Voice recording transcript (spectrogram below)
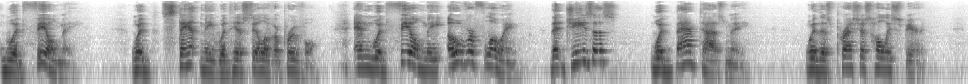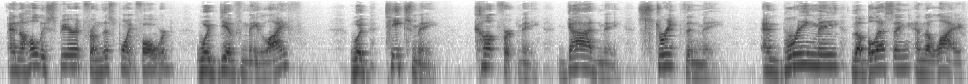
would fill me, would stamp me with His seal of approval, and would fill me overflowing, that Jesus would baptize me with His precious Holy Spirit. And the Holy Spirit from this point forward would give me life, would teach me, comfort me, guide me, strengthen me, and bring me the blessing and the life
